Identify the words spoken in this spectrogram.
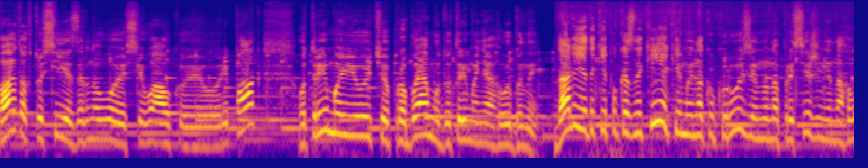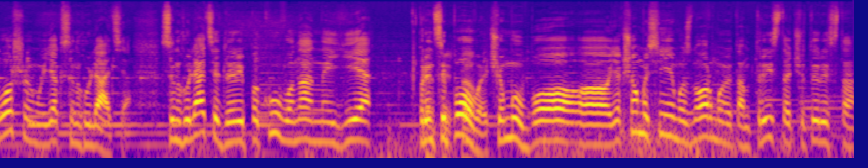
Багато хто сіє зерновою сівалкою ріпак, отримують проблему дотримання глибини. Далі є такі показники, які ми на кукурузі, ну на присіженні наголошуємо, як сингуляція. Сингуляція для ріпаку вона не є принциповою. Чому? Бо е, якщо ми сіємо з нормою там 300-400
